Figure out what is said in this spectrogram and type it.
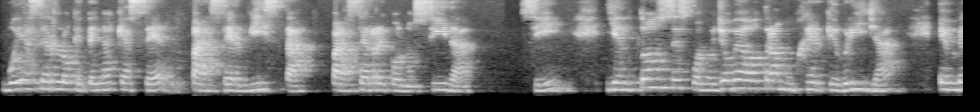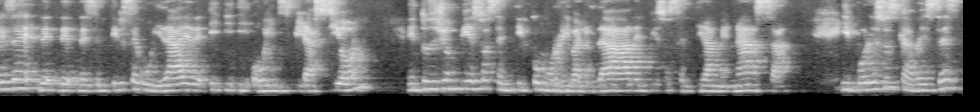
voy a hacer lo que tenga que hacer para ser vista, para ser reconocida, ¿sí? Y entonces cuando yo veo a otra mujer que brilla, en vez de, sentir seguridad o inspiración, entonces yo empiezo a sentir como rivalidad, empiezo a sentir amenaza. Y por eso es que a veces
